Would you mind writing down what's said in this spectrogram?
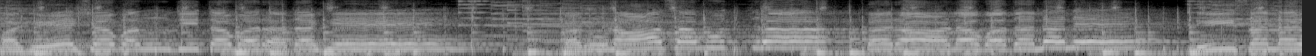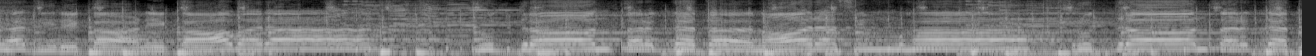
ಮಹೇಶ ವಂದಿತ ವರದ लहदिरे काणि कावरा रुद्रान्तर्गत नारसिंहा रुद्रान्तर्गत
